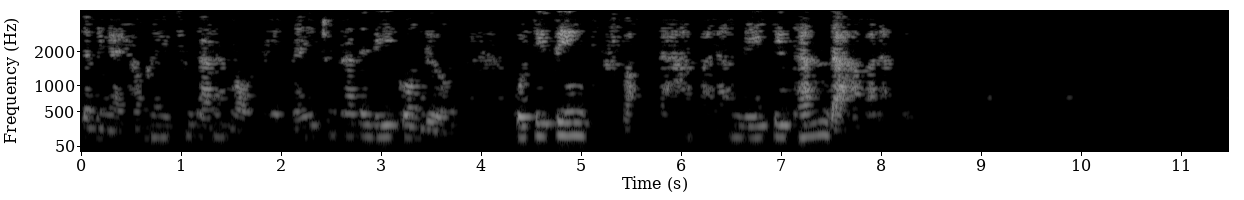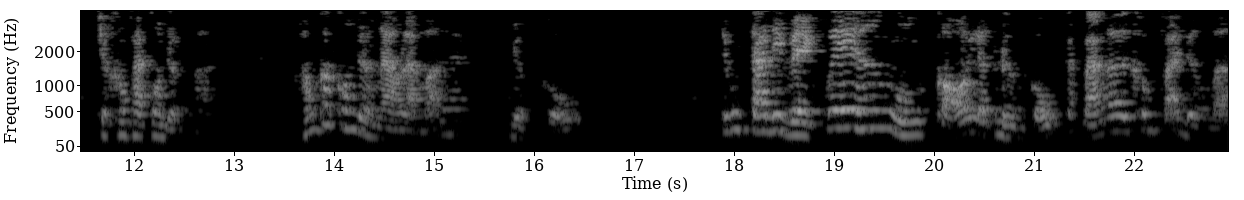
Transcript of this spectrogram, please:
Cho nên ngày hôm nay chúng ta đang ngồi thiền đấy, chúng ta đang đi con đường của chư tiên Phật đã và đang đi chư thánh đã và đang đi. Chứ không phải con đường mở. Không có con đường nào là mở. hết chúng ta đi về quê hương nguồn cội là đường cũ. Các bạn ơi, không phải đường mở.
